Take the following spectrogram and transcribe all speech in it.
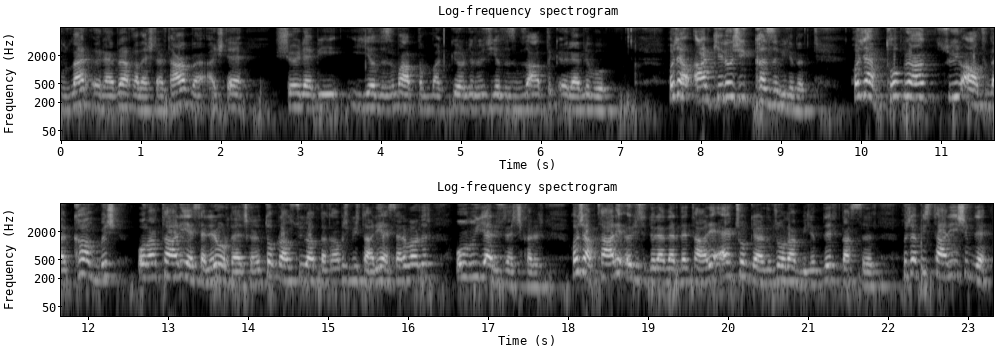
Bunlar önemli arkadaşlar tamam mı? İşte şöyle bir yıldızımı attım bak gördünüz yıldızımızı attık önemli bu. Hocam arkeolojik kazı bilimi. Hocam toprağın suyun altında kalmış olan tarihi eserleri ortaya çıkarır. Toprağın suyun altında kalmış bir tarihi eser vardır. Onu yeryüzüne çıkarır. Hocam tarih öncesi dönemlerde tarihe en çok yardımcı olan bilimdir. Nasıl? Hocam biz tarihi şimdi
